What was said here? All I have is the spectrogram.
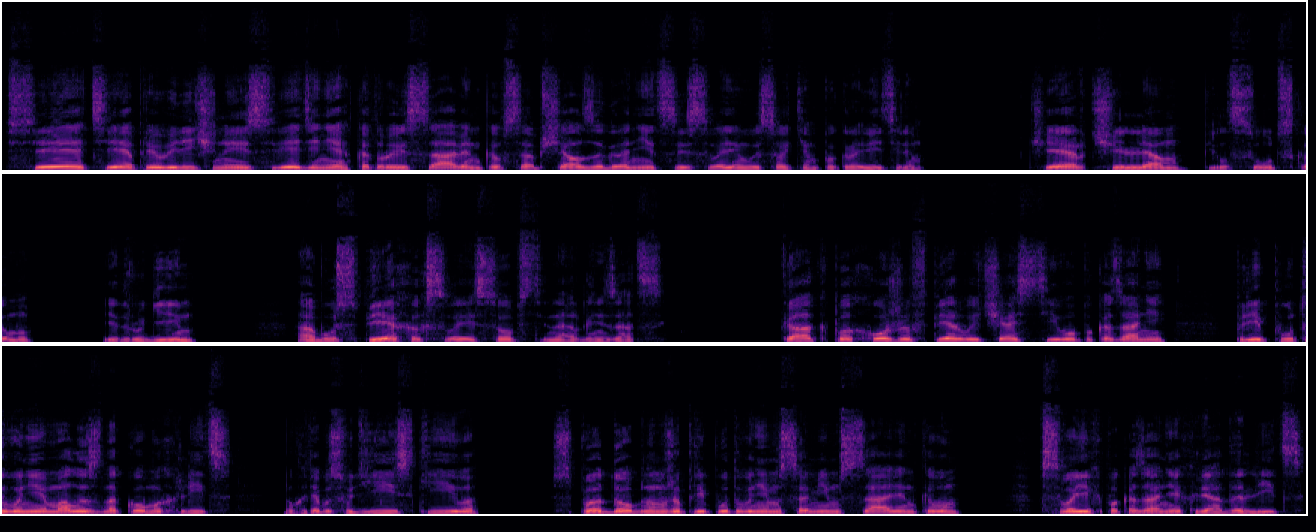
все те преувеличенные сведения, которые Савенков сообщал за границей своим высоким покровителям, Черчиллям, Пилсудскому и другим, об успехах своей собственной организации. Как похоже в первой части его показаний припутывание малознакомых лиц, ну хотя бы судьи из Киева, с подобным же припутыванием самим Савенковым в своих показаниях ряда лиц,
